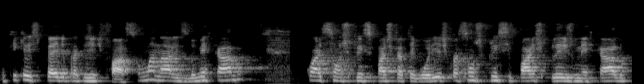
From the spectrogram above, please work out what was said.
o que, que eles pedem para que a gente faça? Uma análise do mercado, quais são as principais categorias, quais são os principais players do mercado,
